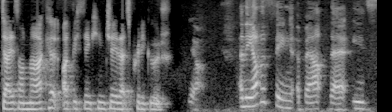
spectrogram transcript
days on market, I'd be thinking, gee, that's pretty good. Yeah. And the other thing about that is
